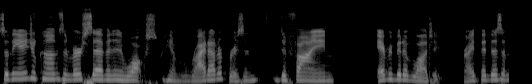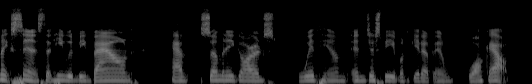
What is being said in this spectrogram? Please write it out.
So the angel comes in verse 7 and walks him right out of prison, defying every bit of logic, right? That doesn't make sense that he would be bound, have so many guards with him, and just be able to get up and walk out.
